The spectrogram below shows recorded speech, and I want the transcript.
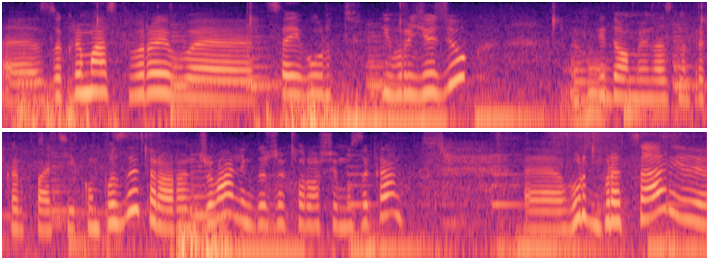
Е, Зокрема, створив е, цей гурт Ігор Юзюк, відомий у нас на Прикарпатті композитор, аранжувальник, дуже хороший музикант. Е, Гурт Брацарі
